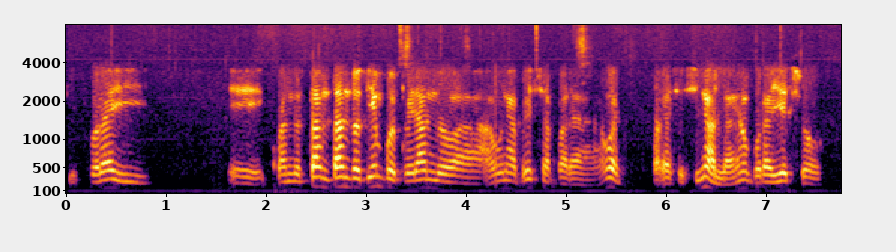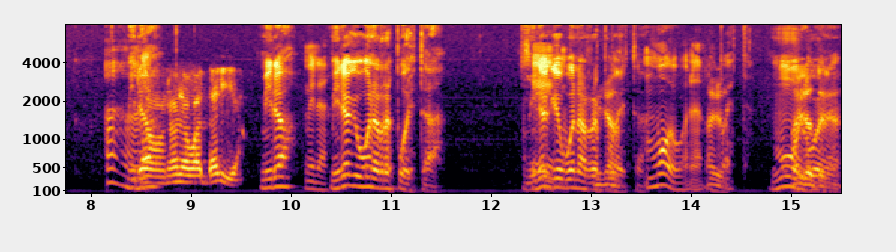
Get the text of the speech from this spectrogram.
que por ahí, eh, cuando están tanto tiempo esperando a, a una presa para, bueno, para asesinarla, ¿no? Por ahí eso. Mirá. no, no lo aguantaría. Mirá, Mirá. mirá qué buena respuesta. Mirá Sí. qué buena Mirá. respuesta. Muy buena respuesta. Muy tenés.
